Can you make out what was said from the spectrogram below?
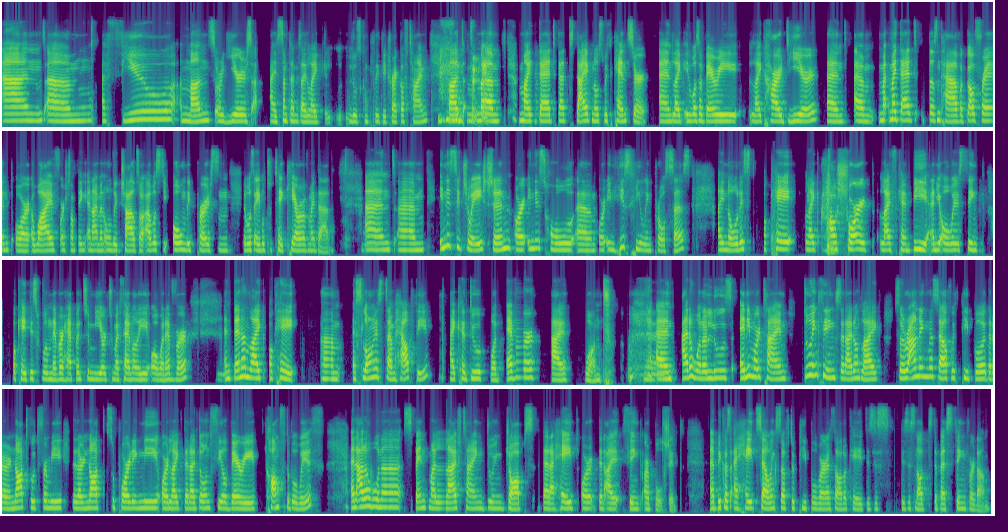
And um, a few months or years I sometimes I like lose completely track of time, but okay. um, my dad got diagnosed with cancer, and like it was a very like hard year. And um, my, my dad doesn't have a girlfriend or a wife or something, and I'm an only child, so I was the only person that was able to take care of my dad. And um, in this situation, or in this whole, um, or in his healing process, I noticed okay like how short life can be and you always think okay this will never happen to me or to my family or whatever mm. and then i'm like okay um as long as i'm healthy i can do whatever i want yeah. and i don't want to lose any more time doing things that i don't like surrounding myself with people that are not good for me, that are not supporting me, or like that I don't feel very comfortable with. And I don't want to spend my lifetime doing jobs that I hate or that I think are bullshit. And because I hate selling stuff to people where I thought, okay, this is this is not the best thing for them.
